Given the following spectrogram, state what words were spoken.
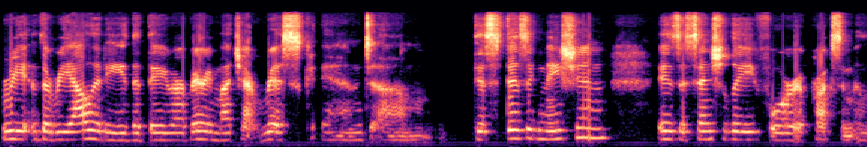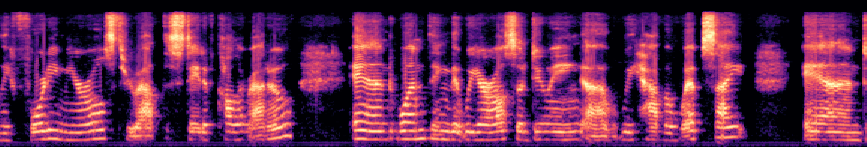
re the reality that they are very much at risk. And um, this designation is essentially for approximately 40 murals throughout the state of Colorado. And one thing that we are also doing, uh, we have a website and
